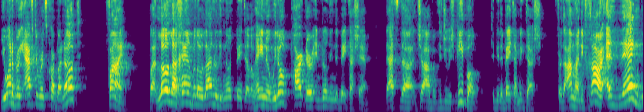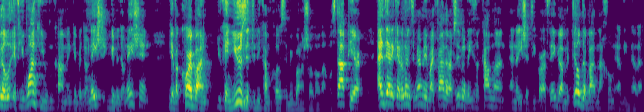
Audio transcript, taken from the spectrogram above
You want to bring afterwards korbanot? Fine. But lo lachem v'lo lanu livnot beit Eloheinu. We don't partner in building the Beit Hashem. That's the job of the Jewish people to be the Beit Hamikdash for the Am HaNivchar. And then we'll, if you want you can come and give a donation, give a donation, give a korban. You can use it to become close to Ribbon Shalom. We'll stop here and dedicate a learning to memory of my father, Rav Yitzchak Kalman, and Aisha Tzipora Fega, Matilda Bat Nachum Eli Melech.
